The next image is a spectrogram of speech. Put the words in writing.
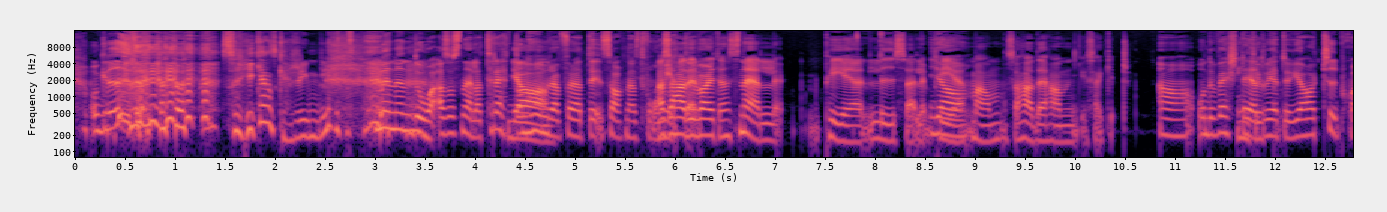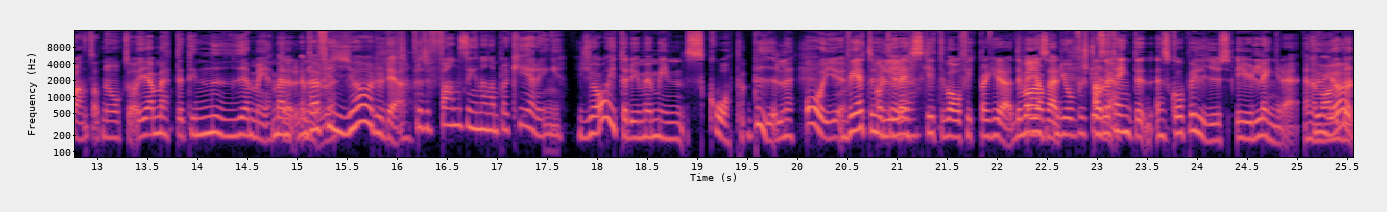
Och grejen, Så det är ganska rimligt. men ändå, alltså snälla 1300 för att det saknas två Alltså meter. hade det varit en snäll P-Lisa eller Ja. P-man så hade han ju säkert. Ja, och det värsta Inte är att gjort. vet du, jag har typ chansat nu också. Jag mätte till nio meter Men nu. varför gör du det? För att det fanns ingen annan parkering. Jag hittade ju med min skåpbil. Oj, Vet du hur okej. läskigt det var att fick parkera? Det var Jag- en så här, jag förstår alltså det. tänk dig, en skåpbil är ju, längre än en Hur vanlig gör bil.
